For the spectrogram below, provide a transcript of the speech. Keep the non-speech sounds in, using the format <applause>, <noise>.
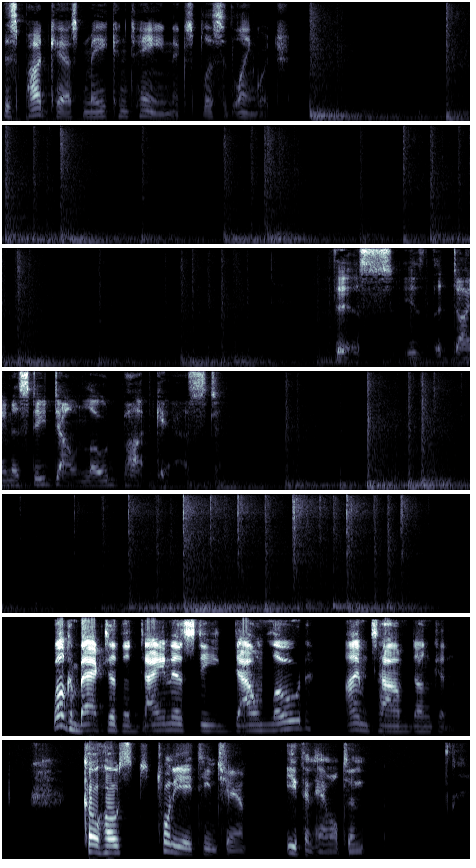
This podcast may contain explicit language. This is the Dynasty Download Podcast. Welcome back to the Dynasty Download. I'm Tom Duncan. Co host 2018 champ, Ethan Hamilton.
